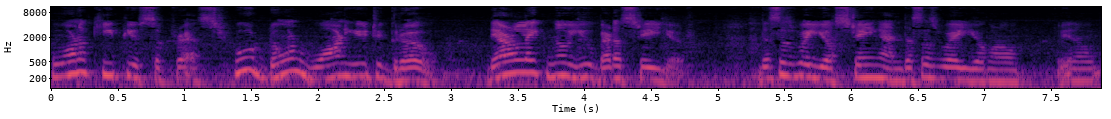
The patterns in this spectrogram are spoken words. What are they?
who want to keep you suppressed who don't want you to grow. They are like no you better stay here. This is where you're staying and this is where you're gonna you know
